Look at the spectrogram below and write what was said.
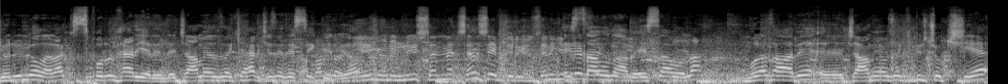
gönüllü olarak sporun her yerinde camiadaki herkese destek veriyor. Niye gönüllüyüz? Sen, sen sevdiriyorsun. Senin gibiler Estağfurullah abi, estağfurullah. Murat abi e, camiamızdaki birçok kişiye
